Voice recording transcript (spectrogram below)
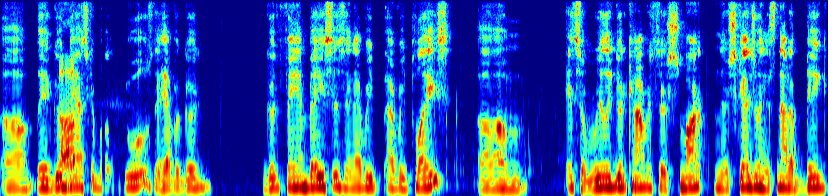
Um, they had good uh-huh. basketball schools. They have a good, good fan bases in every every place. Um, it's a really good conference. They're smart in their scheduling. It's not a big,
